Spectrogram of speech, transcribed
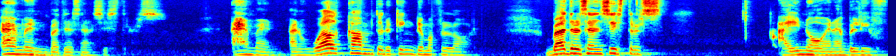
Amen, brothers and sisters. Amen. And welcome to the kingdom of the Lord. Brothers and sisters, I know and I believe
